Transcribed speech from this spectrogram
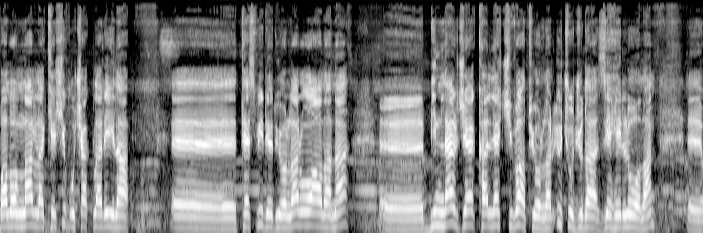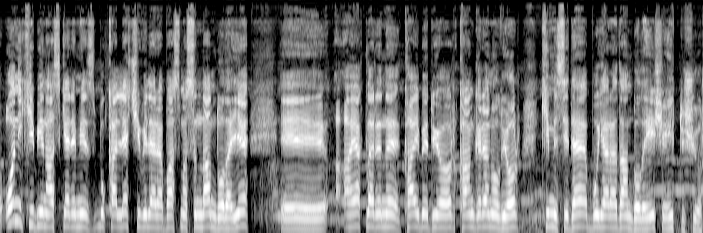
balonlarla keşif uçaklarıyla eee, tespit ediyorlar o alana eee, binlerce kalle çivi atıyorlar. Üç ucu da zehirli olan. Eee, 12 bin askerimiz bu kalle çivilere basmasından dolayı eee, ayaklarını kaybediyor, kangren oluyor. Kimisi de bu yaradan dolayı şehit düşüyor.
